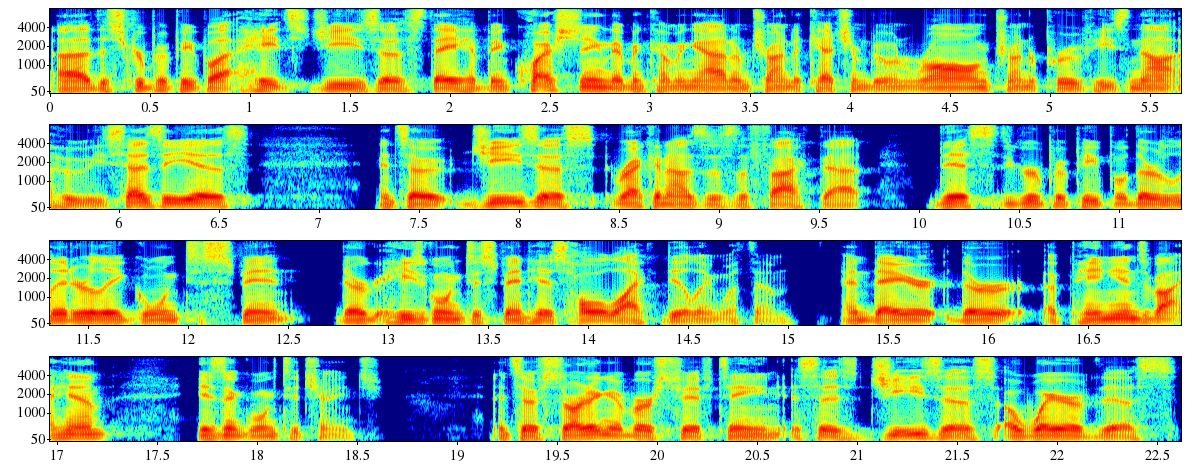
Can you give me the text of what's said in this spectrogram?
uh, this group of people that hates Jesus. They have been questioning, they've been coming at him, trying to catch him doing wrong, trying to prove he's not who he says he is. And so Jesus recognizes the fact that this group of people, they're literally going to spend, they're, he's going to spend his whole life dealing with them. And their, their opinions about him isn't going to change. And so starting at verse 15, it says, Jesus, aware of this,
